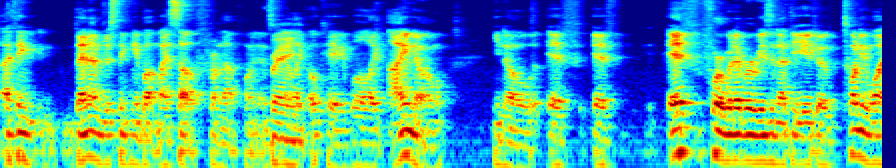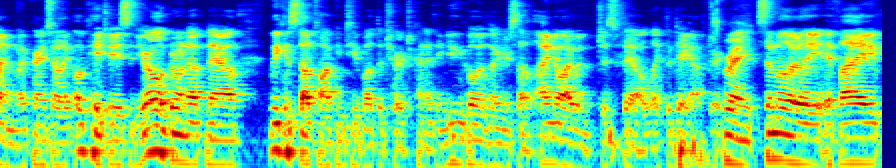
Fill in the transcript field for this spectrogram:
I think then I'm just thinking about myself from that point. It's kind of like, okay, well, like I know, you know, if if if for whatever reason at the age of 21, my parents are like, okay, Jason, you're all grown up now. We can stop talking to you about the church, kind of thing. You can go and learn yourself. I know I would just fail like the day after. right Similarly, if I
